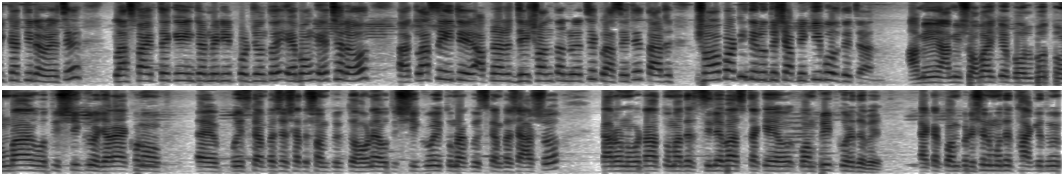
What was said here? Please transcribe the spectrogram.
শিক্ষার্থীরা রয়েছে ক্লাস ফাইভ থেকে ইন্টারমিডিয়েট পর্যন্ত এবং এছাড়াও ক্লাস এইটে আপনার যে সন্তান রয়েছে ক্লাস এইটে তার সহপাঠীদের উদ্দেশ্যে আপনি কি বলতে চান? আমি আমি সবাইকে বলব তোমরা অতি শীঘ্র যারা এখনও কুইজ ক্যাম্পাসের সাথে সম্পৃক্ত হও না অতি শীঘ্রই তোমরা কুইজ ক্যাম্পাসে আসো। কারণ ওটা তোমাদের সিলেবাসটাকে কমপ্লিট করে দেবে। একটা কম্পিটিশনের মধ্যে থাকলে তুমি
